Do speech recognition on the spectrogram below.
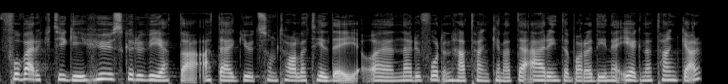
få verktyg i hur ska du veta att det är Gud som talar till dig eh, när du får den här tanken att det är inte bara dina egna tankar.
